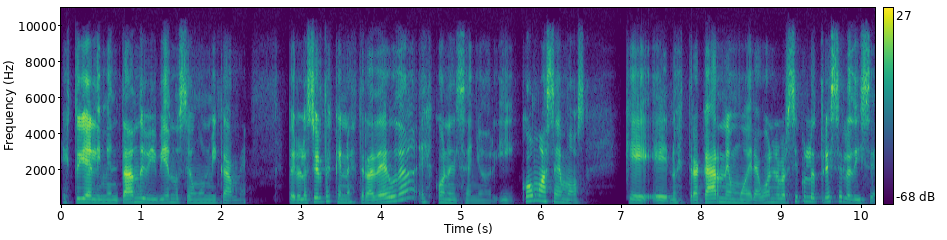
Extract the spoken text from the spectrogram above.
estoy alimentando y viviendo según mi carne. Pero lo cierto es que nuestra deuda es con el Señor. ¿Y cómo hacemos que eh, nuestra carne muera? Bueno, el versículo 13 lo dice,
